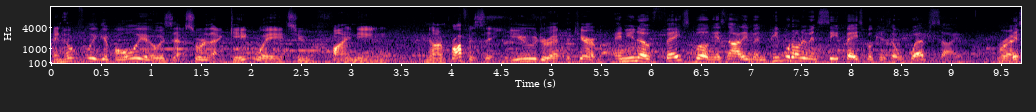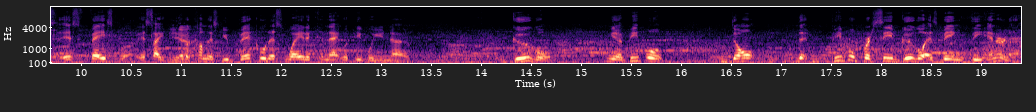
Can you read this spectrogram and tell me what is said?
And hopefully, Givolio is that sort of that gateway to finding nonprofits that you directly care about. And you know, Facebook is not even, people don't even see Facebook as a website. Right. It's, it's Facebook. It's like Yeah. become this ubiquitous way to connect with people you know. Google, you know, people don't, people perceive Google as being the internet.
